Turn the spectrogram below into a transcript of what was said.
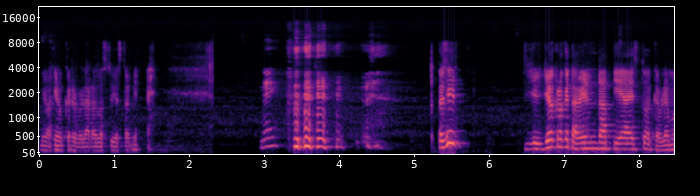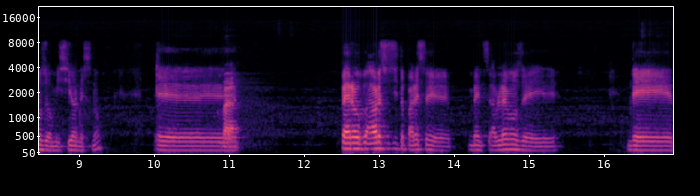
me imagino que revelarás las tuyas también. pues sí, yo, creo que también da pie a esto a que hablemos de omisiones, ¿no? Eh, pero ahora sí, si te parece, hablemos de, de,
